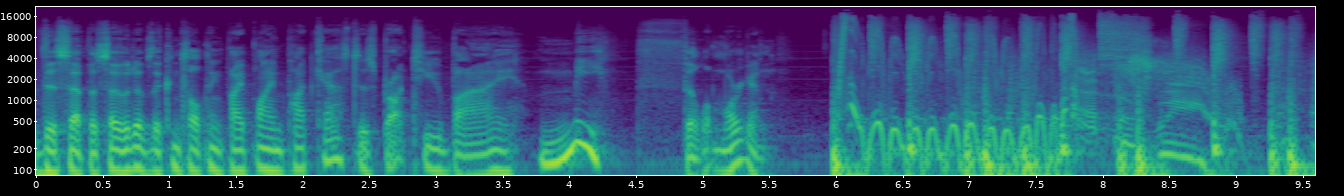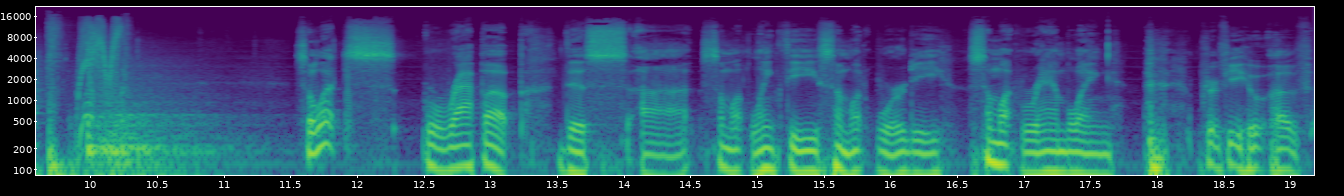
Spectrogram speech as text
This episode of the Consulting Pipeline podcast is brought to you by me, Philip Morgan. So let's wrap up this uh, somewhat lengthy, somewhat wordy, somewhat rambling review of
